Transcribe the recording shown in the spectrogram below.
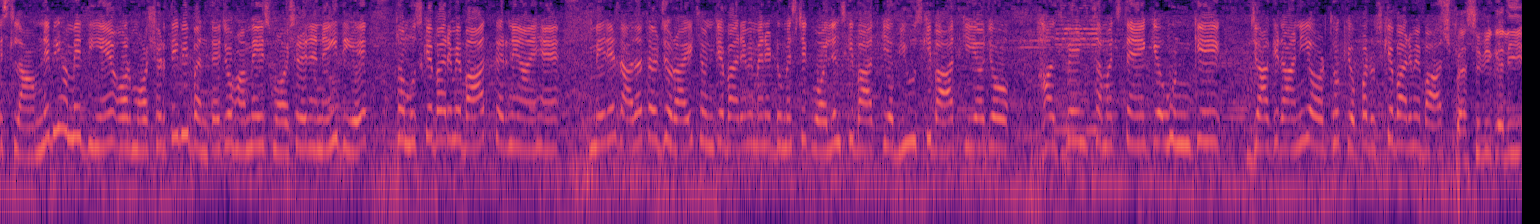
इस्लाम ने भी हमें दिए हैं और माशरती भी बनते हैं जो हमें इस माशरे ने नहीं दिए। तो हम उसके बारे में बात करने आए हैं। मेरे ज़्यादातर जो राइट्स हैं उनके बारे में मैंने डोमेस्टिक वायलेंस की बात की अब्यूज़ की बात की और जो हस्बैंड समझते हैं कि उनके जागरानी औरतों के ऊपर उसके बारे में बात स्पेसिफिकली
